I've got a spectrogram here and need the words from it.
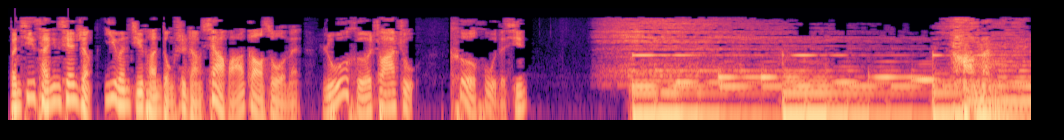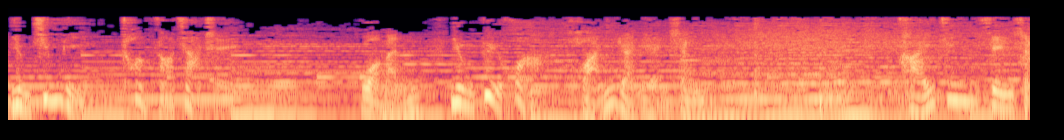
本期财经先生，伊文集团董事长夏华告诉我们如何抓住客户的心。他们。用精力创造价值，我们用对话还原人生。财经先生，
